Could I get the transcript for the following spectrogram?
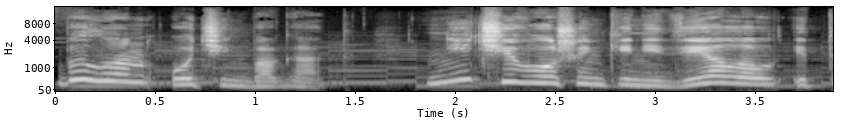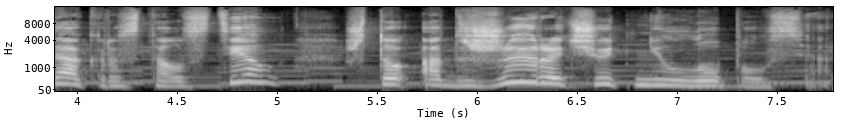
Был он очень богат Ничегошеньки не делал и так растолстел, что от жира чуть не лопался.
